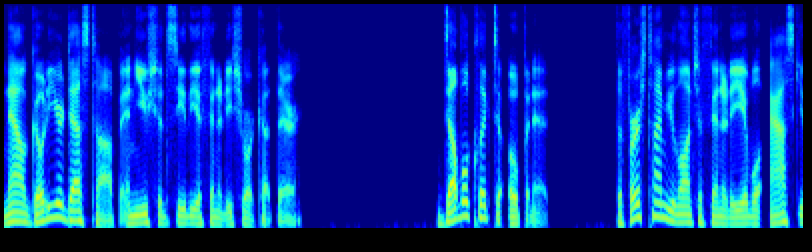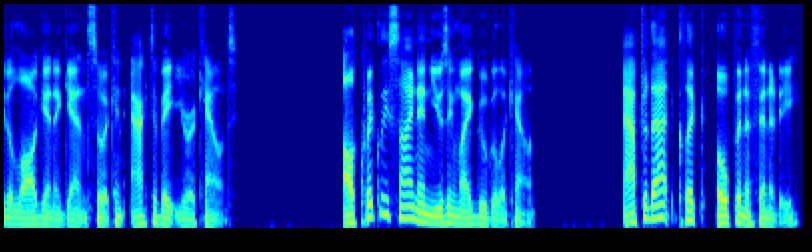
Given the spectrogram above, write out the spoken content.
Now go to your desktop and you should see the Affinity shortcut there. Double-click to open it. The first time you launch Affinity, it will ask you to log in again so it can activate your account. I'll quickly sign in using my Google account. After that, click Open Affinity.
